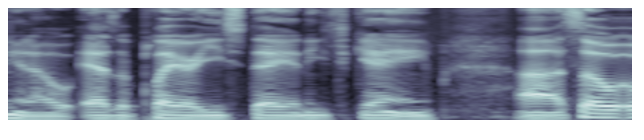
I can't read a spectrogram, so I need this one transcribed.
you know as a player each day in each game uh, so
